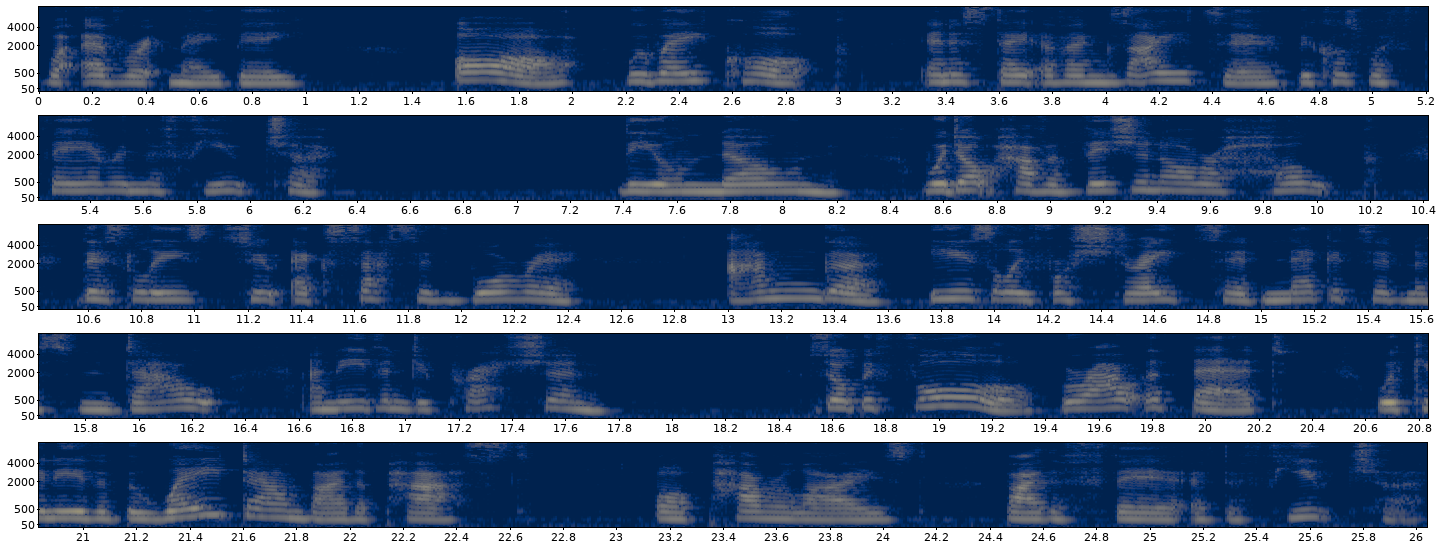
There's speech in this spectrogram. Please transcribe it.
whatever it may be, or we wake up in a state of anxiety because we're fearing the future, the unknown. We don't have a vision or a hope. This leads to excessive worry, anger, easily frustrated, negativeness and doubt, and even depression. So before we're out of bed, we can either be weighed down by the past or paralysed by the fear of the future.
